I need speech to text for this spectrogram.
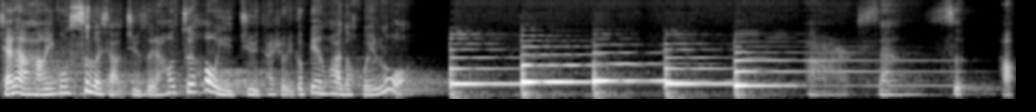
前两行一共四个小句子，然后最后一句它是有一个变化的回落。二三四，好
